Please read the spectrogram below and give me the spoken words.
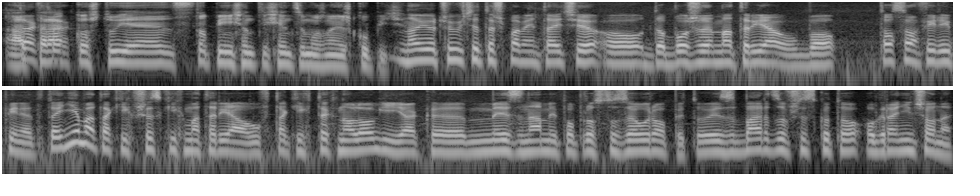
A tak, trak tak. kosztuje 150 tysięcy, można już kupić. No i oczywiście też pamiętajcie o doborze materiału, bo to są Filipiny. Tutaj nie ma takich wszystkich materiałów, takich technologii, jak e, my znamy po prostu z Europy. To jest bardzo wszystko to ograniczone.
